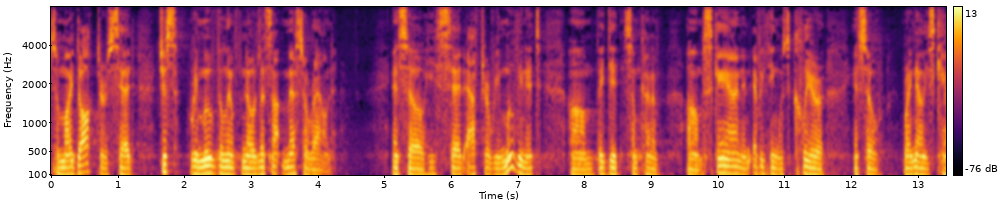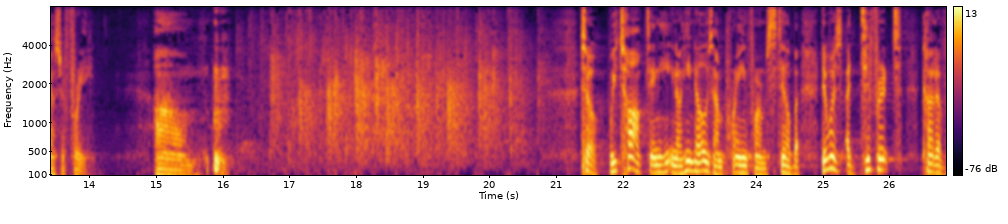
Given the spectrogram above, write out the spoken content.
So my doctor said, just remove the lymph node. Let's not mess around. And so he said after removing it, um, they did some kind of um, scan and everything was clear. And so right now he's cancer free. Um, So we talked, and he, you know, he knows I'm praying for him still, but there was a different kind of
